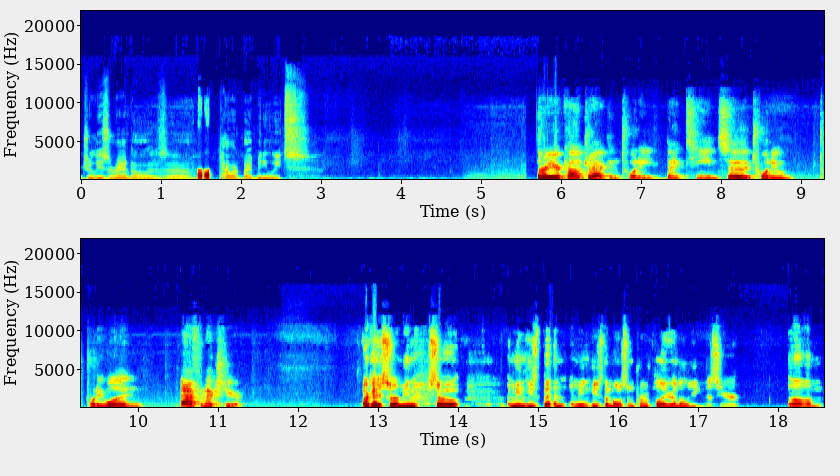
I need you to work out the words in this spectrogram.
Julius Randle is uh, powered by mini wheats. Three year contract in 2019, so 2021 after next year. Okay, so I mean, so I mean, he's been. I mean, he's the most improved player in the league this year. Um,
